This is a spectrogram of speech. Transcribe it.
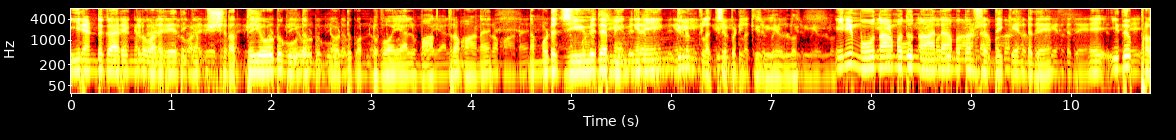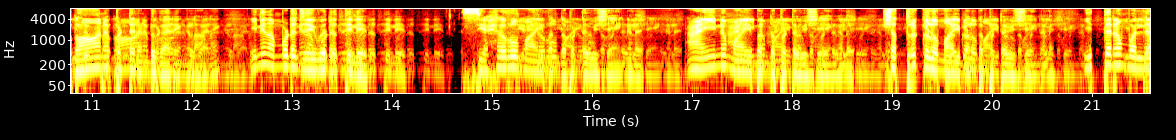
ഈ രണ്ട് കാര്യങ്ങൾ വളരെയധികം ശ്രദ്ധയോടുകൂടി മുന്നോട്ട് കൊണ്ടുപോയാൽ മാത്രമാണ് നമ്മുടെ ജീവിതം എങ്ങനെയെങ്കിലും ക്ലച്ച് പിടിക്കുകയുള്ളൂ. ഇനി മൂന്നാമതും നാലാമതും ശ്രദ്ധിക്കേണ്ടത് ഇത് പ്രധാനപ്പെട്ട രണ്ടു കാര്യങ്ങളാണ്. ഇനി നമ്മുടെ ജീവിതത്തിൽ സിഹറുമായി ബന്ധപ്പെട്ട വിഷയങ്ങൾ അയിനുമായി ബന്ധപ്പെട്ട വിഷയങ്ങൾ ശത്രുക്കളുമായി ബന്ധപ്പെട്ട വിഷയങ്ങൾ ഇത്തരം വല്ല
